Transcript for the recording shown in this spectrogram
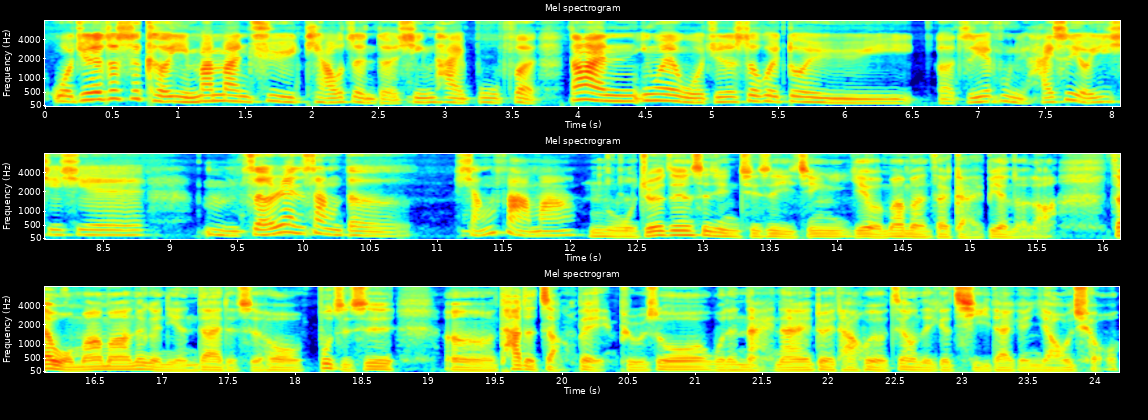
我觉得这是可以慢慢去调整的心态部分。当然，因为我觉得社会对于呃职业妇女还是有一些些嗯责任上的。想法吗？嗯，我觉得这件事情其实已经也有慢慢在改变了啦。在我妈妈那个年代的时候，不只是呃她的长辈，比如说我的奶奶，对她会有这样的一个期待跟要求。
